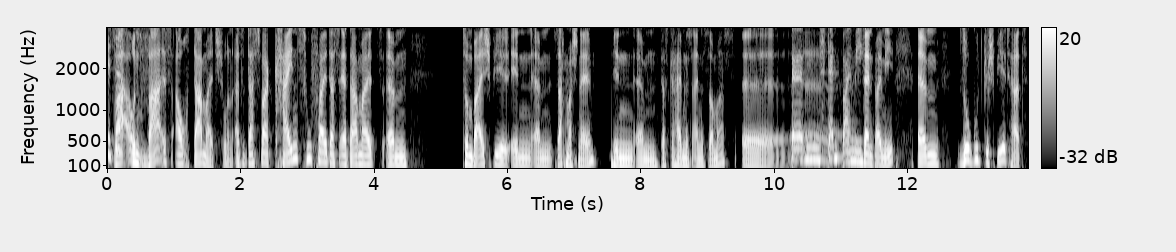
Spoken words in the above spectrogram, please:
Ist er War, auch. und war es auch damals schon. Also das war kein Zufall, dass er damals ähm, zum Beispiel in, ähm, sag mal schnell, in ähm, Das Geheimnis eines Sommers, äh, ähm, Stand by Me. Stand by Me, ähm, so gut gespielt hat.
